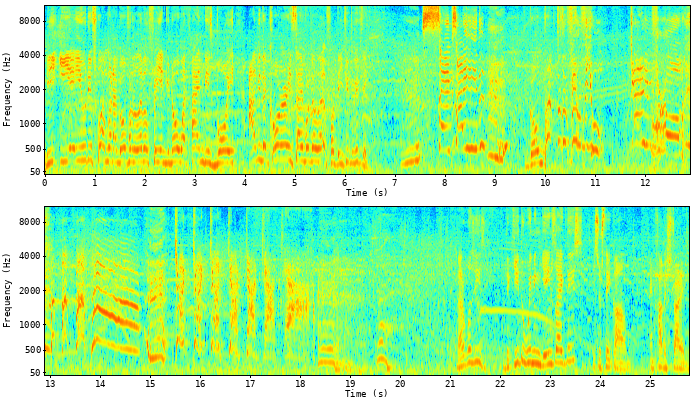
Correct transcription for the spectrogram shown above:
Be beautiful. I'm gonna go for the level 3 and you know what time it is, boy. I'm in the corner. It's time for the for the 50-50. Same side! Go back to the field you came from! that was easy. The key to winning games like this is to stay calm and have a strategy.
